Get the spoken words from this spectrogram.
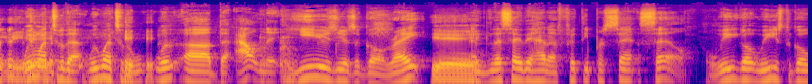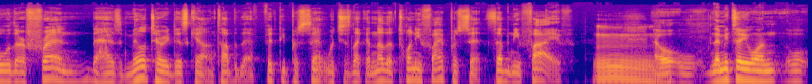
exactly, we went to that. We went to the uh, the outlet years years ago, right? Yeah. And let's say they had a fifty percent sale. We go. We used to go with our friend that has a military discount on top of that fifty percent, which is like another twenty five percent, seventy five. Mm. Now, let me tell you one,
